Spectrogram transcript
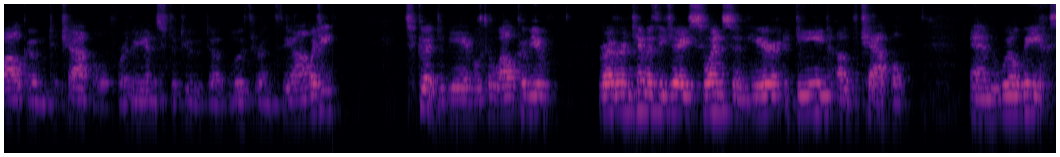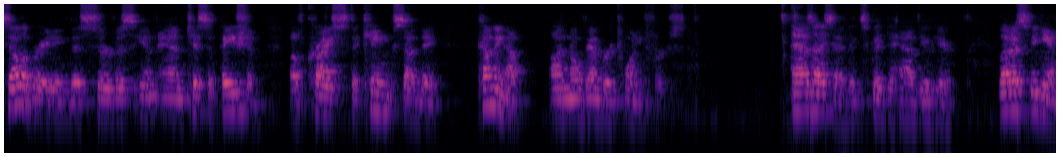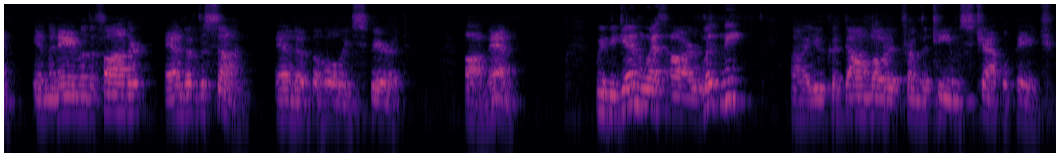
Welcome to chapel for the Institute of Lutheran Theology. It's good to be able to welcome you. Reverend Timothy J. Swenson here, Dean of Chapel. And we'll be celebrating this service in anticipation of Christ the King Sunday coming up on November 21st. As I said, it's good to have you here. Let us begin in the name of the Father, and of the Son, and of the Holy Spirit. Amen. We begin with our litany. Uh, you could download it from the Teams chapel page.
